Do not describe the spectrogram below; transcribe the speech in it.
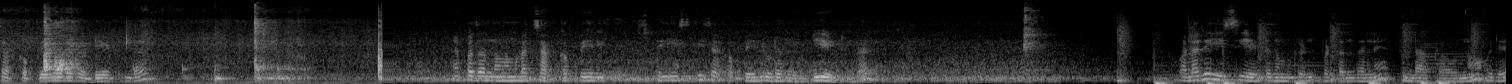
ചക്കപ്പേരി ഇവിടെ റെഡി ആയിട്ടുണ്ട്. അപ്പോൾ തന്നെ നമ്മുടെ ചക്കപ്പേരി ടേസ്റ്റി ചക്കപ്പേരി ഇവിടെ റെഡി ആയിട്ടുണ്ട്. വളരെ ഈസി ആയിട്ട് നമുക്ക് പെട്ടെന്ന് തന്നെ ഉണ്ടാക്കാവുന്ന ഒരു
